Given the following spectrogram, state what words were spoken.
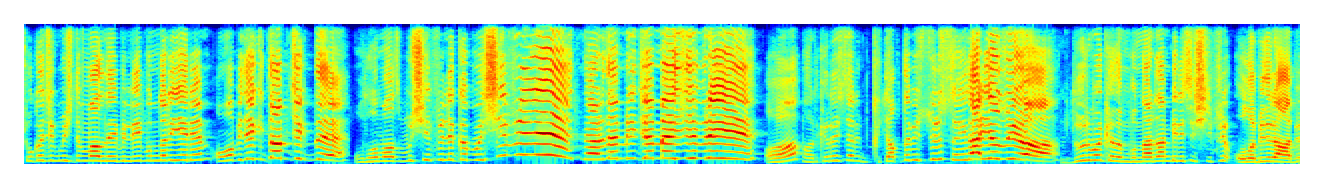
Çok acıkmıştım vallahi billahi. Bunları yerim. Aa bir de kitap çıktı. Olamaz bu şifreli kapı. Şifreli. Nereden bileceğim ben şifreyi? Aa arkadaşlar kitapta bir sürü sayılar yazıyor. Dur bakalım bunlardan birisi şifre olabilir abi.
